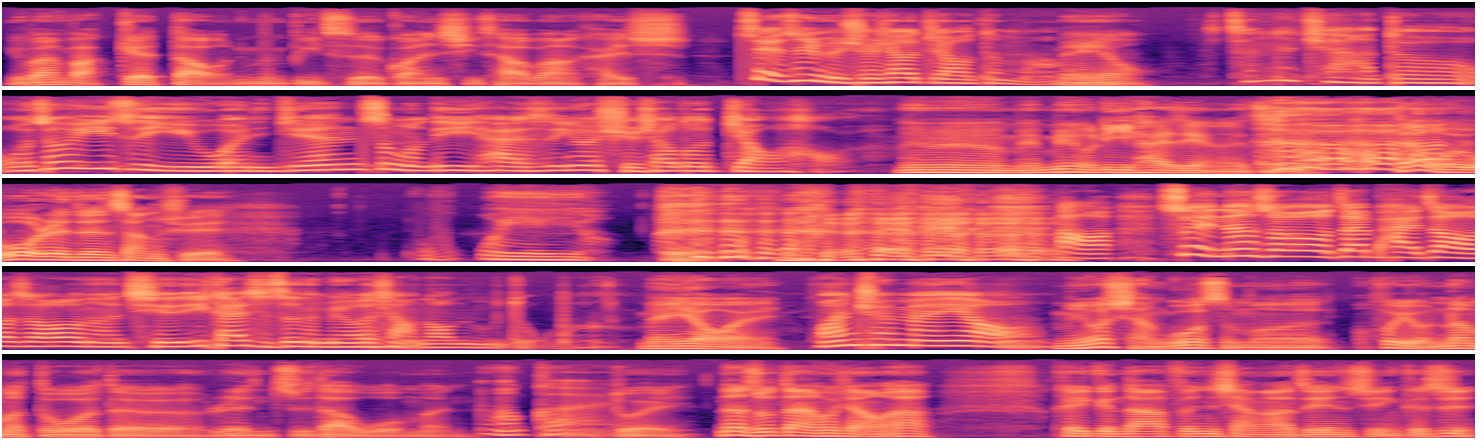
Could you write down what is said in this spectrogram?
有办法 get 到你们彼此的关系，才有办法开始。这也是你们学校教的吗？没有，真的假的？我就一直以为你今天这么厉害，是因为学校都教好了。没有没有没有没有厉害这两个字，但我我有认真上学，我我也有。对 好，所以那时候在拍照的时候呢，其实一开始真的没有想到那么多吗？没有哎、欸，完全没有，没有想过什么会有那么多的人知道我们。OK，对，那时候当然会想说啊，可以跟大家分享啊这件事情。可是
